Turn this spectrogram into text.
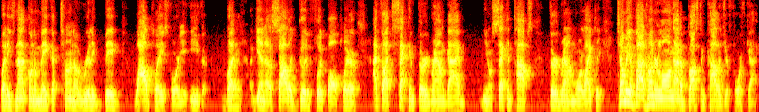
but he's not going to make a ton of really big wow plays for you either. But right. again, a solid, good football player. I thought second, third round guy. You know, second tops, third round more likely. Tell me about Hunter Long out of Boston College, your fourth guy.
